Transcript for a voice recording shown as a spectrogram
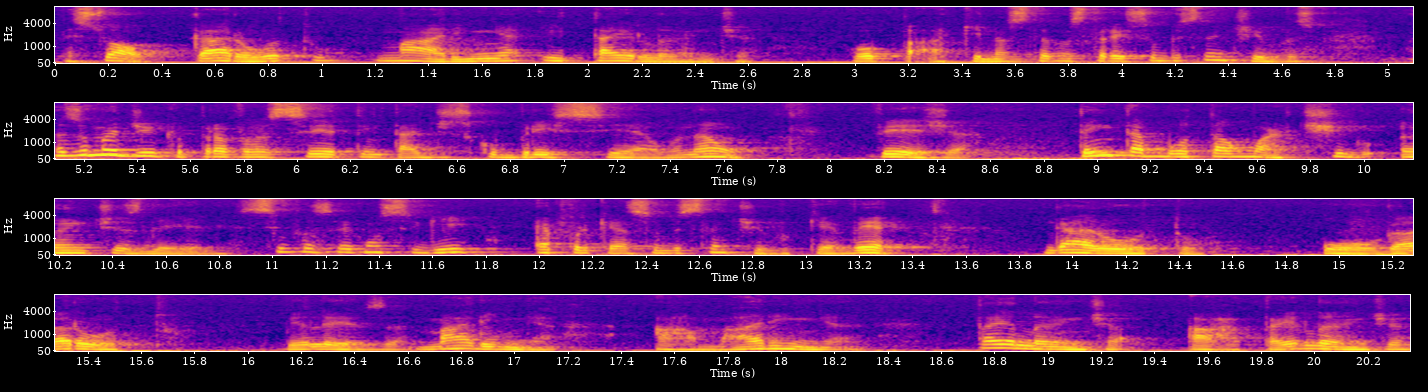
pessoal, garoto, marinha e Tailândia. Opa, aqui nós temos três substantivos. Mas uma dica para você tentar descobrir se é ou não, veja, Tenta botar um artigo antes dele. Se você conseguir, é porque é substantivo. Quer ver? Garoto, o garoto. Beleza. Marinha, a marinha. Tailândia, a Tailândia.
